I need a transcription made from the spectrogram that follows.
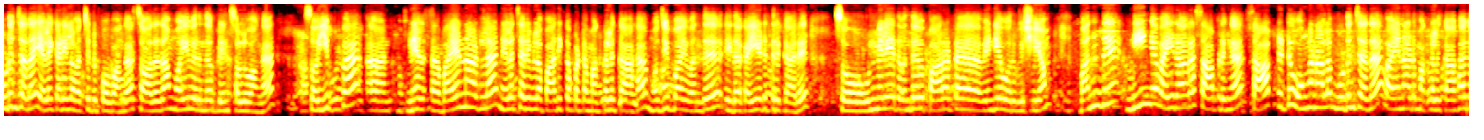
முடிஞ்சதை இலைக்கடியில வச்சுட்டு போவாங்க. ஸோ அததான் மொய் விருந்து அப்படின்னு சொல்லுவாங்க. ஸோ இப்ப ஆஹ் வயநாடுல நிலச்சரிவுல பாதிக்கப்பட்ட மக்களுக்காக முஜிபாய் வந்து இதை கையெடுத்திருக்காரு. ஸோ உண்மையிலேயே இது வந்து பாராட்ட வேண்டிய ஒரு விஷயம். வந்து நீங்க வயிறார சாப்பிடுங்க. சாப்பிட்டுட்டு உங்களால முடிஞ்சதை வயநாடு மக்களுக்காக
